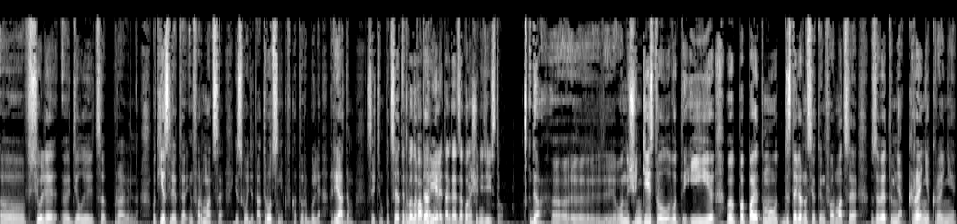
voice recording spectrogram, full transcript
э, все ли э, делается правильно. Вот если эта информация исходит от родственников, которые были рядом с этим пациентом. Это было тогда... в апреле, тогда этот закон еще не действовал. Да, э, э, он еще не действовал, вот, и э, поэтому достоверность этой информации вызывает у меня крайне-крайне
